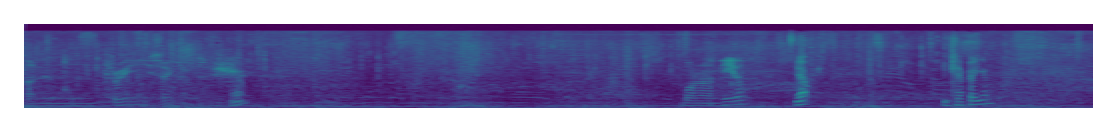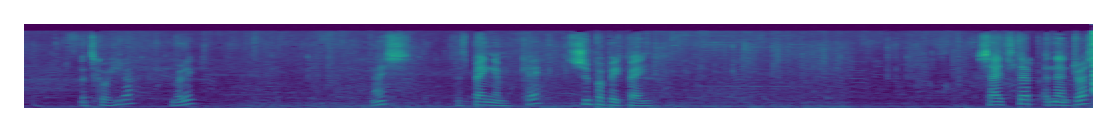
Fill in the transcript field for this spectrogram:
Done in three seconds. Yep. One on heal. Yep. Incapping him. Let's go healer. Ready? Nice. Let's bang him, okay? Super big bang. Sidestep and then dress.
